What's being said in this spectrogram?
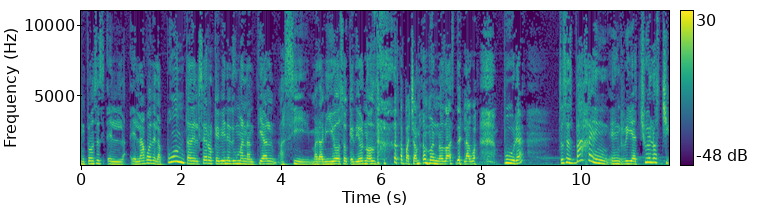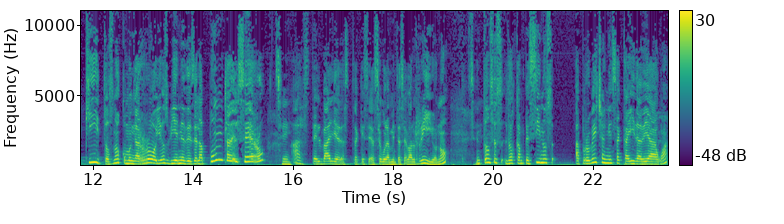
entonces el, el agua de la punta del cerro que viene de un manantial así maravilloso que Dios nos da, la Pachamama nos da del agua pura, entonces baja en, en riachuelos chiquitos, ¿no? Como en arroyos, viene desde la punta del cerro Sí. hasta el valle, hasta que se, seguramente se va al río, ¿no? Entonces los campesinos aprovechan esa caída de agua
